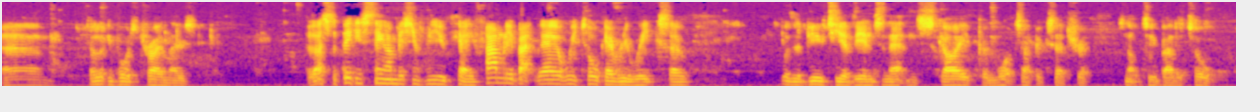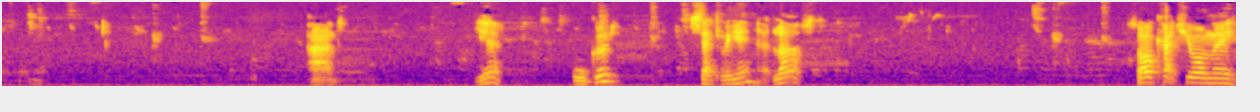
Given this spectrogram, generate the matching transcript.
Um, so looking forward to trying those. But that's the biggest thing I'm missing from the UK. Family back there, we talk every week, so with the beauty of the internet and Skype and WhatsApp, etc., it's not too bad at all. And yeah, all good. Settling in at last. So I'll catch you on the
